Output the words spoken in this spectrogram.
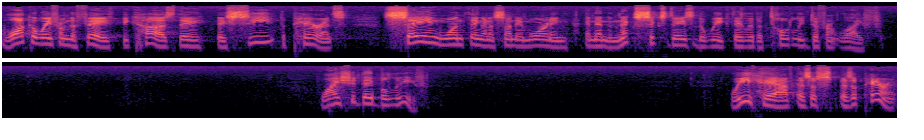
walk away from the faith because they, they see the parents saying one thing on a Sunday morning, and then the next six days of the week, they live a totally different life. Why should they believe? We have, as a, as a parent,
